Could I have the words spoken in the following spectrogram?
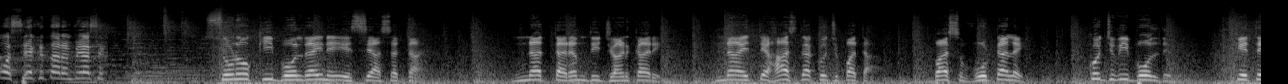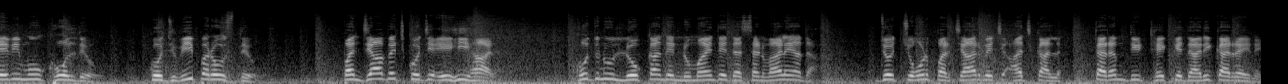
ਉਹ ਸਿੱਖ ਧਰਮ ਪਿਆ ਸਿੱਖ। ਸੁਣੋ ਕੀ ਬੋਲ ਰਹੇ ਨੇ ਇਹ ਸਿਆਸਤਦਾਨ। ਨਾ ਧਰਮ ਦੀ ਜਾਣਕਾਰੀ ਨਾ ਇਤਿਹਾਸ ਦਾ ਕੁਝ ਪਤਾ, ਬਸ ਵੋਟਾਂ ਲਈ ਕੁਝ ਵੀ ਬੋਲ ਦਿਓ, ਕਿਤੇ ਵੀ ਮੂੰਹ ਖੋਲ ਦਿਓ, ਕੁਝ ਵੀ ਪਰੋਸ ਦਿਓ। ਪੰਜਾਬ ਵਿੱਚ ਕੁਝ ਇਹੀ ਹਾਲ ਹੈ। ਖੁਦ ਨੂੰ ਲੋਕਾਂ ਦੇ ਨੁਮਾਇੰਦੇ ਦੱਸਣ ਵਾਲਿਆਂ ਦਾ, ਜੋ ਚੋਣ ਪ੍ਰਚਾਰ ਵਿੱਚ ਅੱਜ ਕੱਲ ਧਰਮ ਦੀ ਠੇਕੇਦਾਰੀ ਕਰ ਰਹੇ ਨੇ।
